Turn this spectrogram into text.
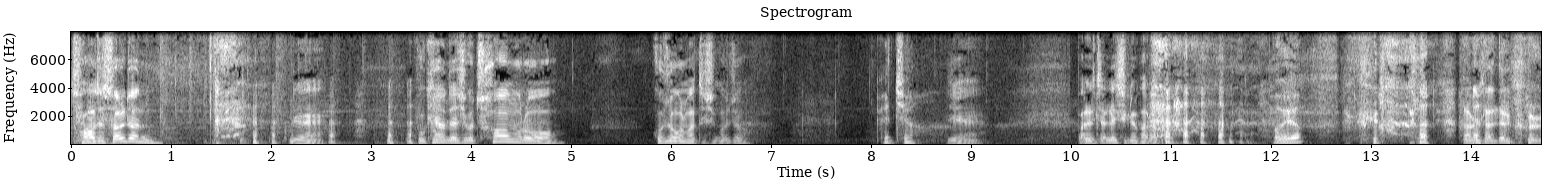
자 어제 썰전 예 국회의원 되시고 처음으로 고정을 맡으신 거죠? 그렇죠. 예. 빨리 잘리시길 바라고. 왜요? 남이 잘 되는 걸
